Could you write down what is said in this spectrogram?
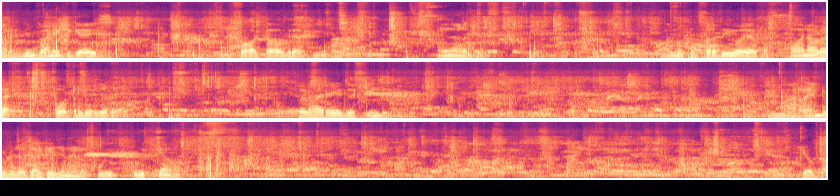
അർജുൻ പണിയിട്ട് ഫോട്ടോഗ്രാഫി നടക്കും. നമുക്ക് പ്രതി പോയേക്കാം ഓനവിടെ പോട്ടർ എടുത്ത് കൊടുക്കട്ടെ ഇവിടെ ആരെയും കെട്ടിയുണ്ട്. മറേന്റെ ഉള്ളിലൊക്കെ ആക്കി വെച്ചിട്ടുണ്ടല്ലോ കുളി കുളിക്കണോ? ഓക്കെ ഓക്കെ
